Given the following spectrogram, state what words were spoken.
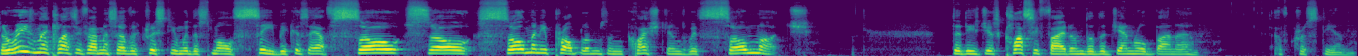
The reason I classify myself a Christian with a small c because I have so, so, so many problems and questions with so much that is just classified under the general banner of Christian.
